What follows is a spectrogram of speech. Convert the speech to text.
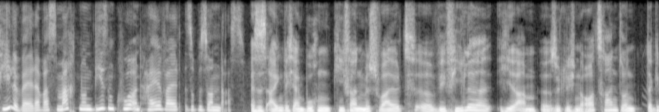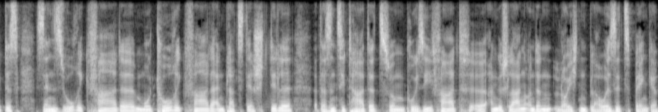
viele Wälder. Was macht nun diesen Kur- und Heilwald so besonders? Es ist eigentlich ein Buchen-Kiefern-Mischwald äh, wie viele hier am äh, südlichen Ortsrand. Und da gibt es Sensorikpfade, Motorikpfade, ein Platz der Stille. Da sind Zitate zum Poesiepfad äh, angeschlagen und dann leuchten blaue Sitzbänke.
